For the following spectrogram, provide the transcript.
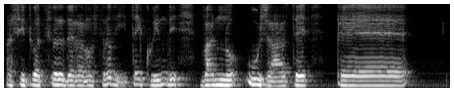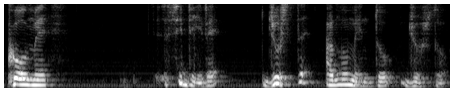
a situazioni della nostra vita e quindi vanno usate eh, come si deve giuste al momento giusto.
